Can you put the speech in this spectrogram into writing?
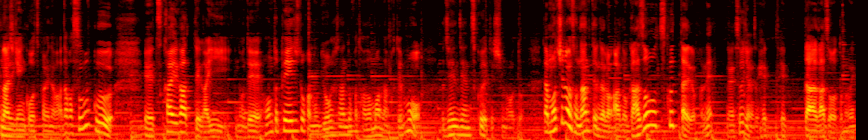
同じ原稿を使いながら。だからすごく、えー、使い勝手がいいので、本当ページとかも業者さんとか頼まなくても全然作れてしまうと。だもちろんその、なんて言うんだろう、あの画像を作ったりとかね、ねそうじゃないですかヘ、ヘッダー画像とかね。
